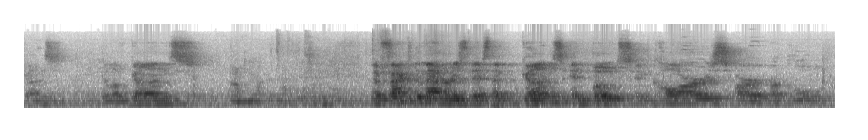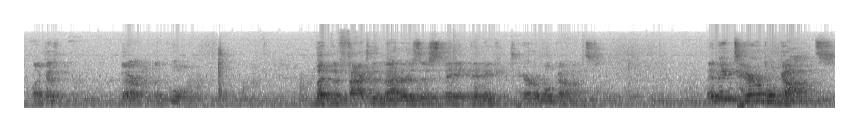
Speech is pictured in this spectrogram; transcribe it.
guns. They love guns. The fact of the matter is this that guns and boats and cars are, are cool. Like, they're, they're cool. But the fact of the matter is this they, they make terrible gods. They make terrible gods.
